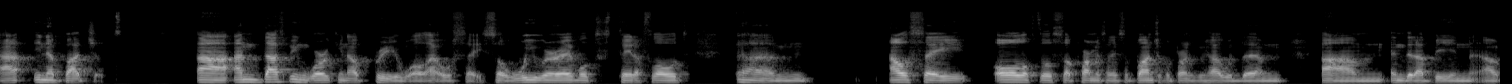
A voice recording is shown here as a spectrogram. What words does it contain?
uh, in a budget uh, and that's been working out pretty well, I will say. So we were able to stay afloat. Um, I'll say all of those apartments, and it's a bunch of apartments we had with them, um, ended up being a,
